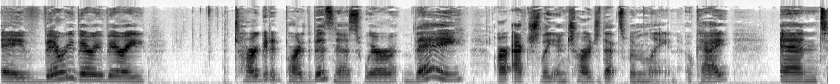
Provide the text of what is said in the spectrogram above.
a very, very, very targeted part of the business where they are actually in charge of that swim lane. Okay. And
